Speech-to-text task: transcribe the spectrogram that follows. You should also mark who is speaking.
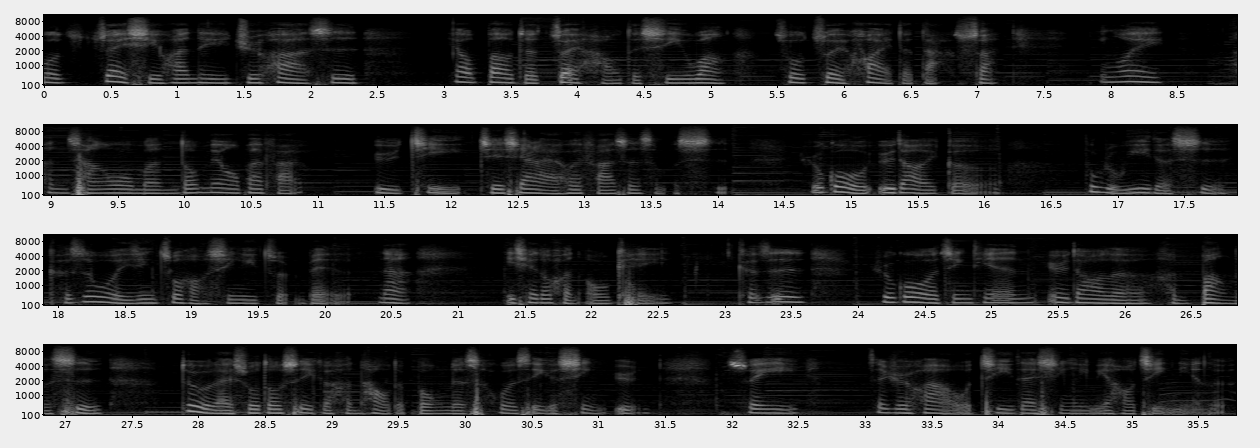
Speaker 1: 我最喜欢的一句话是：要抱着最好的希望，做最坏的打算。因为很长，我们都没有办法预计接下来会发生什么事。如果我遇到一个不如意的事，可是我已经做好心理准备了，那一切都很 OK。可是如果我今天遇到了很棒的事，对我来说都是一个很好的 bonus 或者是一个幸运，所以这句话我记在心里面好几年了。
